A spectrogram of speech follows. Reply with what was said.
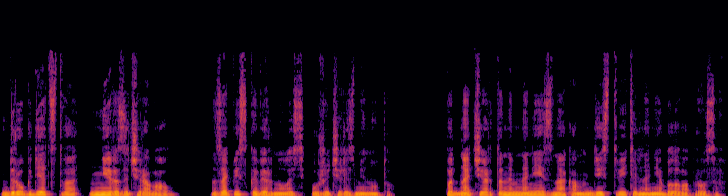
Друг детства не разочаровал. Записка вернулась уже через минуту. Под начертанным на ней знаком действительно не было вопросов.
